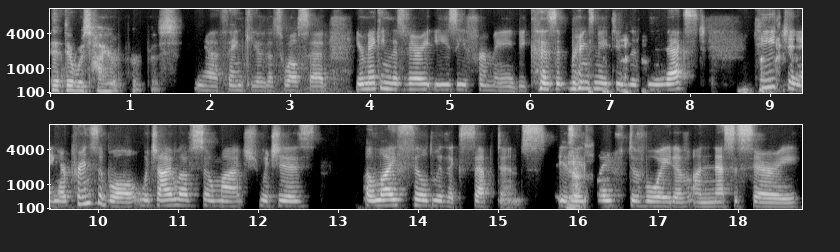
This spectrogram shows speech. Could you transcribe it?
that there was higher purpose. Yeah, thank you. That's well said. You're making this very easy for me because it brings me to the next teaching or principle, which I love so much, which is a life filled with acceptance is yes. a life devoid of unnecessary,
